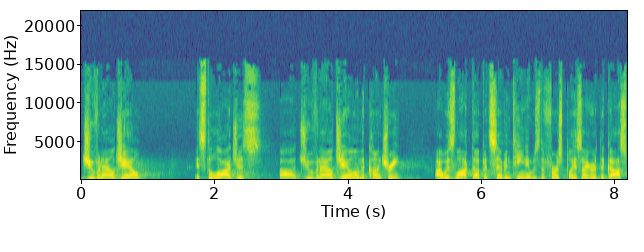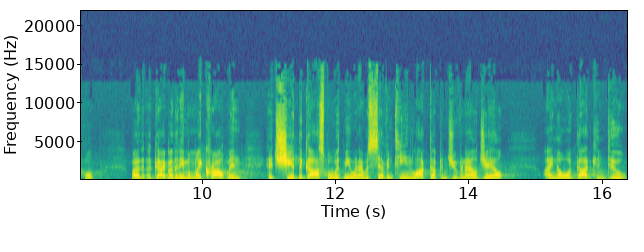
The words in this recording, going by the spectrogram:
juvenile jail. It's the largest uh, juvenile jail in the country. I was locked up at 17. It was the first place I heard the gospel. By a guy by the name of Mike Krautman had shared the gospel with me when I was 17, locked up in juvenile jail. I know what God can do.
